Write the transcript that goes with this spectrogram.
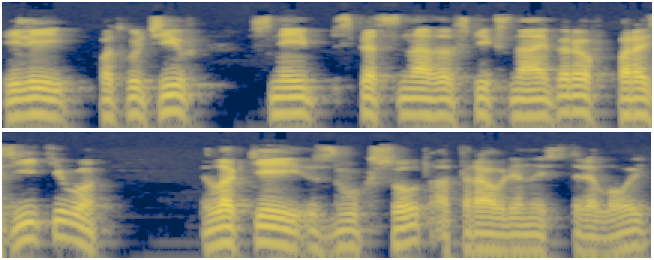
или, подкрутив с ней спецназовских снайперов, поразить его локтей с двухсот отравленной стрелой.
